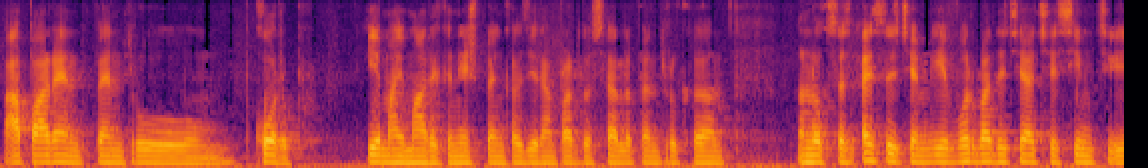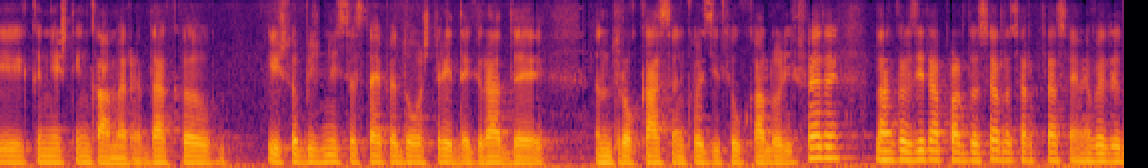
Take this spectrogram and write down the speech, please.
aparent pentru corp e mai mare când ești pe încălzirea în pardoseală pentru că în loc să... Hai să zicem, e vorba de ceea ce simți când ești în cameră. Dacă ești obișnuit să stai pe 23 de grade într-o casă încălzită cu calorifere, la încălzirea pardoseală s-ar putea să ai nevoie de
